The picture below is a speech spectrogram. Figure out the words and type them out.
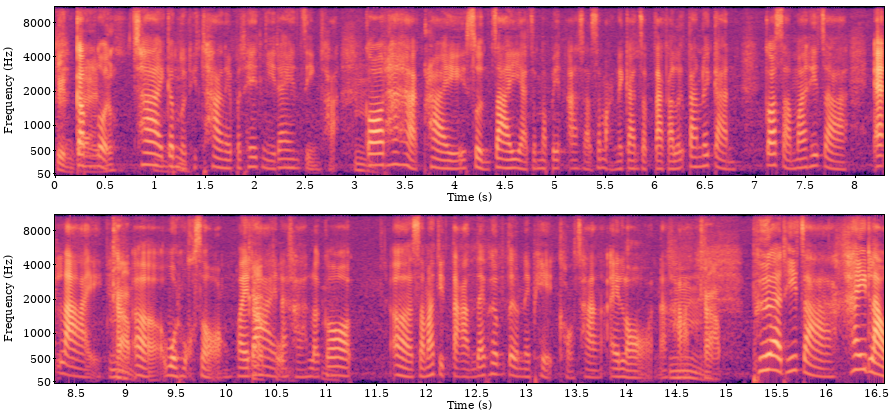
เปลี่ยนแปลกำงหนดเนอะ ใช่กำหนดทิศทางในประเทศนี้ได้จริงๆค่ะอืมก็ถ้าหากใครสนใจอยากจะมาเป็นอาสาสมัครในการจับตาการเลือกตั้งด้วยกัน ก็สามารถที่จะแอดไลน์ครับเอ่อโหวต62ไว้ได้ครับผมนะคะ แล้วก็เอ่อสามารถติดตามได้เพิ่มเติมในเพจของทางไอรอนะคะอืมครับเพื่อที่จะให้เรา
